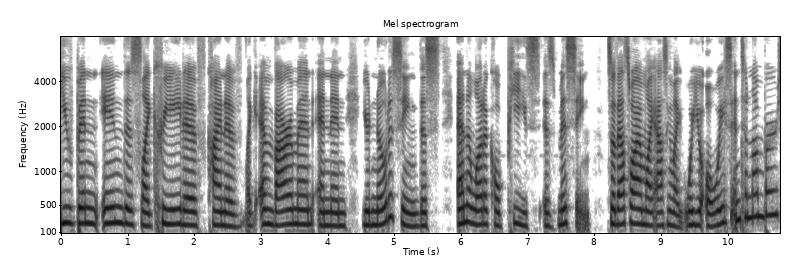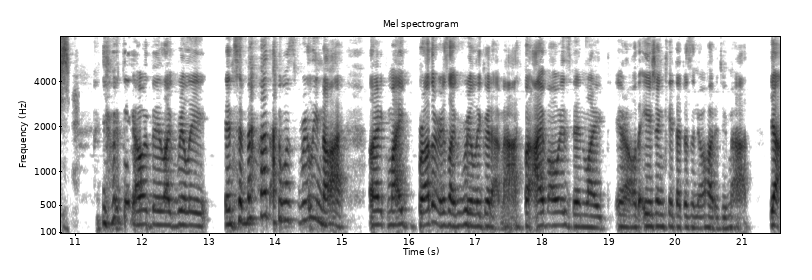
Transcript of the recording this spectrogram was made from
you've been in this like creative kind of like environment and then you're noticing this analytical piece is missing. So that's why I'm like asking like were you always into numbers? You would think I would be like really into math. I was really not like my brother is like really good at math, but I've always been like, you know, the Asian kid that doesn't know how to do math. Yeah,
